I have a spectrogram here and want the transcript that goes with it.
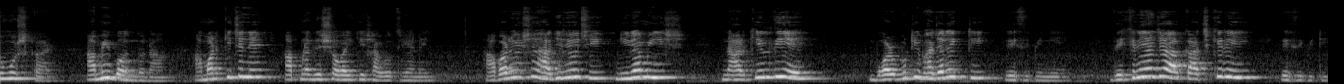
নমস্কার, আমি বন্দনা। আমার কিচেনে আপনাদের সবাইকে স্বাগত জানাই। আবারও এসে হাজির হয়েছি নিরামিষ নারকেল দিয়ে বরবটি ভাজার একটি রেসিপি নিয়ে। দেখে নেওয়া যাক আজকের এই রেসিপিটি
